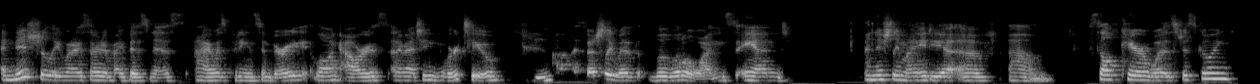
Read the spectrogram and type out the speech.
initially, when I started my business, I was putting in some very long hours. And I imagine you were too, mm-hmm. um, especially with the little ones. And initially, my idea of um, self care was just going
